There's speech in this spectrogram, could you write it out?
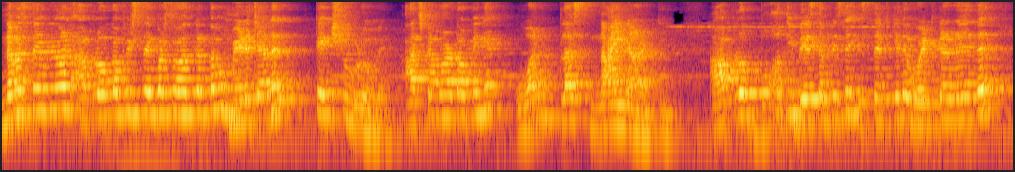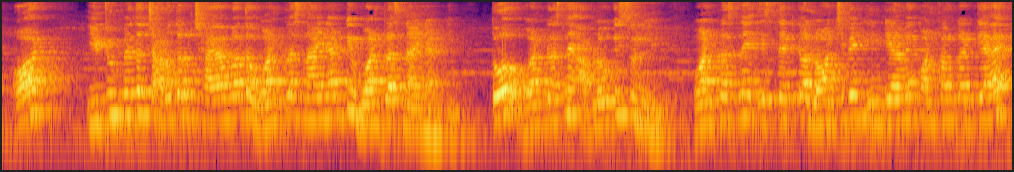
नमस्ते एवरीवन आप लोगों का फिर से एक बार स्वागत करता हूँ मेरे चैनल टेक शुगड़ो में। आज का हमारा टॉपिक है one plus nine R T आप लोग बहुत ही बेसब्री से इस सेट के लिए वेट कर रहे थे और यूट्यूब में तो चारों तरफ़ छाया हुआ था one plus nine R T one plus nine R T तो वन प्लस ने आप लोगों की सुन ली। वन प्लस ने इस सेट का लॉन्च इवेंट इंडिया में कॉन्फर्म कर दिया है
